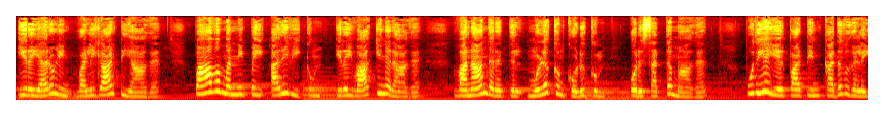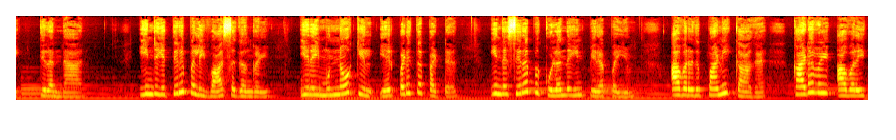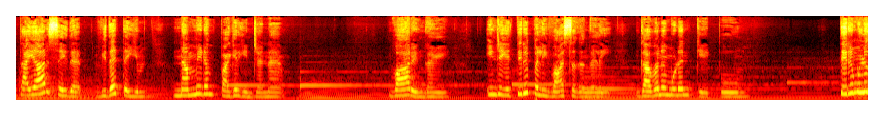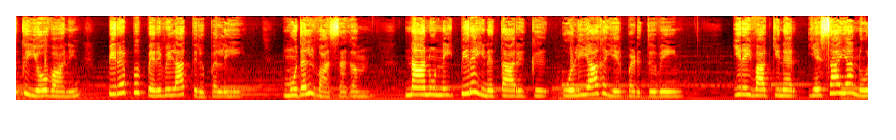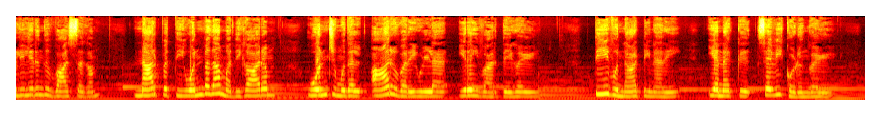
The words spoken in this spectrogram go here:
இறை அருளின் வழிகாட்டியாக பாவ மன்னிப்பை அறிவிக்கும் இறைவாக்கினராக வனாந்தரத்தில் முழக்கம் கொடுக்கும் ஒரு சத்தமாக புதிய ஏற்பாட்டின் கதவுகளை திறந்தார். இன்றைய திருப்பலி வாசகங்கள் இறை முன்னோக்கில் ஏற்படுத்தப்பட்ட இந்த சிறப்பு குழந்தையின் பிறப்பையும் அவரது பணிக்காக கடவுள் அவரை தயார் செய்த விதத்தையும் நம்மிடம் பகிர்கின்றன. வாருங்கள் இன்றைய திருப்பலி வாசகங்களை கவனமுடன் கேட்போம். திருமுழுக்கு யோவானின் பிறப்பு பெருவிழா திருப்பலி முதல் வாசகம் நான் உன்னை பிற இனத்தாருக்கு ஒளியாக ஏற்படுத்துவேன். இறைவாக்கினர் எசாயா நூலிலிருந்து வாசகம் நாற்பத்தி ஒன்பதாம் அதிகாரம் ஒன்று முதல் ஆறு வரை உள்ள இறை வார்த்தைகள் தீவு நாட்டினரே எனக்கு செவி கொடுங்கள்.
